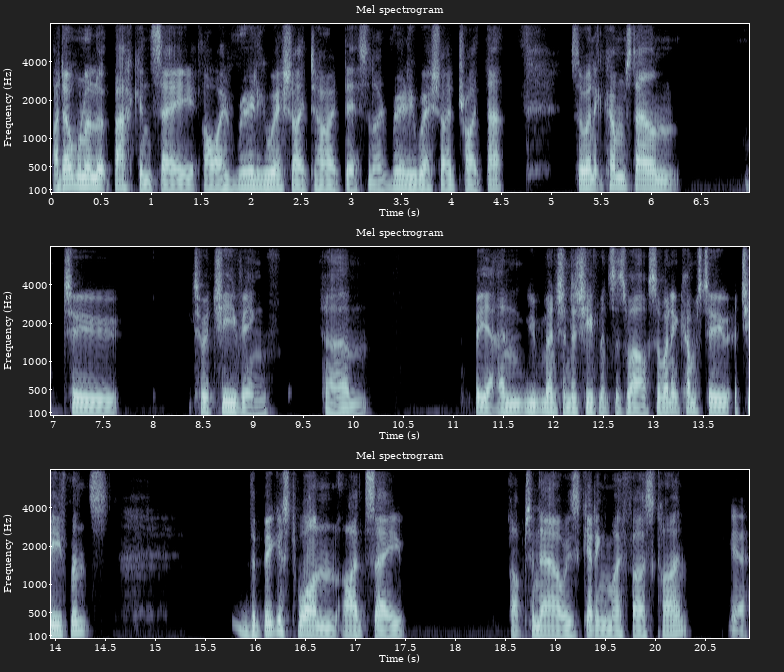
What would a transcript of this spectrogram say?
I don't want to look back and say oh i really wish i'd tried this and i really wish i'd tried that. So when it comes down to to achieving um but yeah and you mentioned achievements as well so when it comes to achievements the biggest one I'd say up to now is getting my first client. Yeah.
